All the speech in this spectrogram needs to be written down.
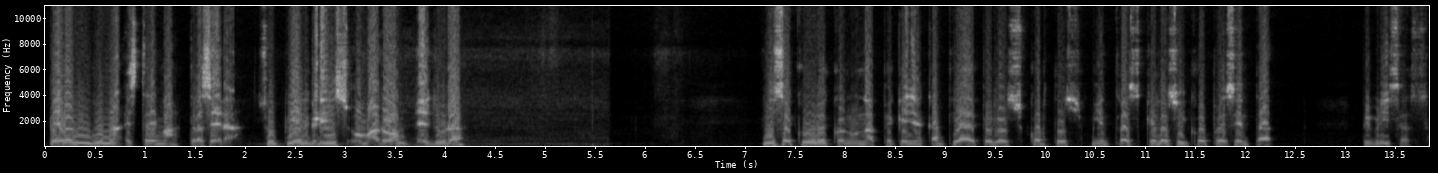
pero ninguna extrema trasera. Su piel gris o marrón es dura y se cubre con una pequeña cantidad de pelos cortos, mientras que el hocico presenta vibrisas.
